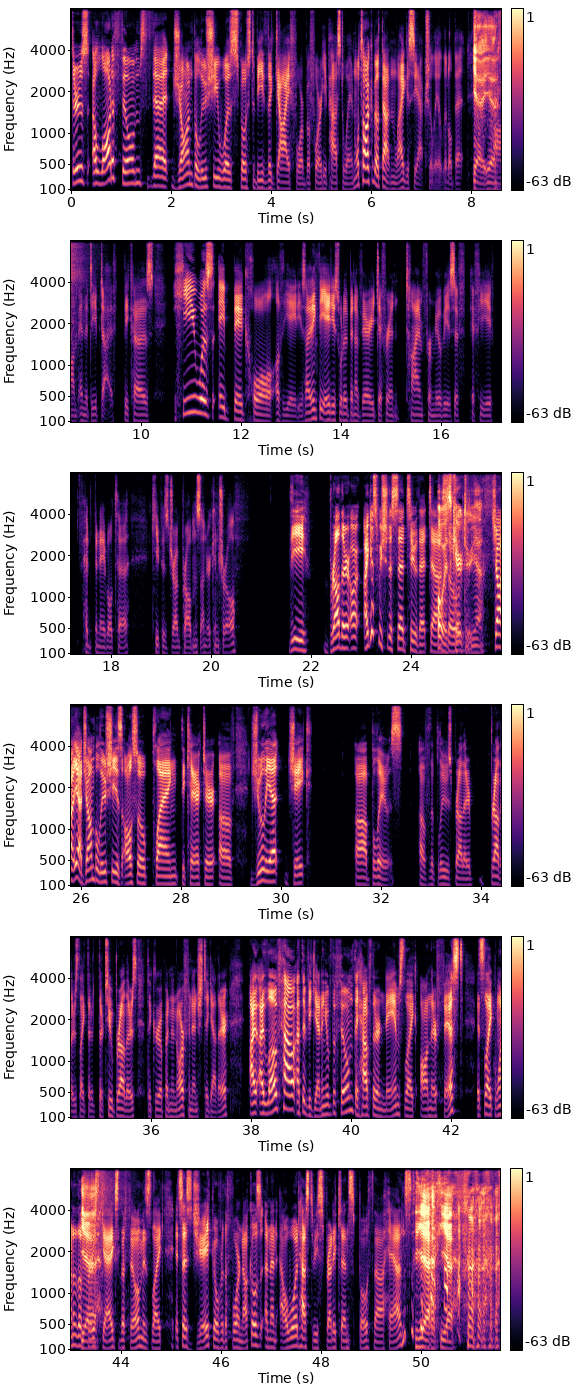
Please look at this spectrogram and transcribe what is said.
There's a lot of films that John Belushi was supposed to be the guy for before he passed away. And we'll talk about that in Legacy actually a little bit. Yeah, yeah. um, in the deep dive because he was a big hole of the 80s. I think the 80s would have been a very different time for movies if if he had been able to keep his drug problems under control. The brother, or I guess we should have said too that. Uh, oh, his so character. Yeah. John, yeah, John Belushi is also playing the character of Joliet Jake uh, Blues of the Blues brother brothers, like they're they're two brothers that grew up in an orphanage together. I, I love how at the beginning of the film they have their names like on their fist. It's like one of the Yeah. first gags of the film is like it says Jake over the four knuckles, and then Elwood has to be spread against both uh, hands. Yeah, yeah.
